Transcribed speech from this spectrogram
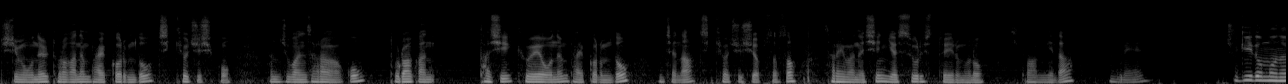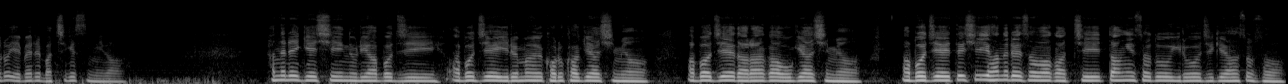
주님 오늘 돌아가는 발걸음도 지켜주시고 한 주간 살아가고 돌아간 다시 교회에 오는 발걸음도 언제나 지켜 주시옵소서. 사랑이 많으신 예수 그리스도 이름으로 기도합니다. 아멘. 주기도문으로 예배를 마치겠습니다. 하늘에 계신 우리 아버지, 아버지의 이름을 거룩하게 하시며 아버지의 나라가 오게 하시며 아버지의 뜻이 하늘에서와 같이 땅에서도 이루어지게 하소서.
